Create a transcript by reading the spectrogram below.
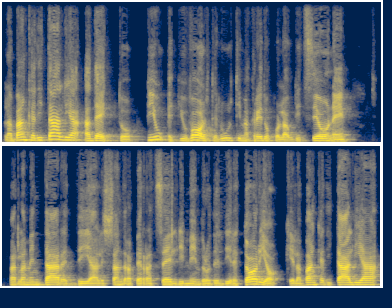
la Banca d'Italia ha detto più e più volte, l'ultima credo con l'audizione parlamentare di Alessandra Perrazzelli, membro del direttorio, che la Banca d'Italia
